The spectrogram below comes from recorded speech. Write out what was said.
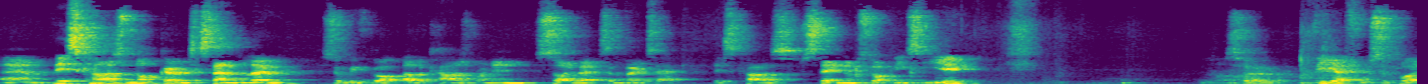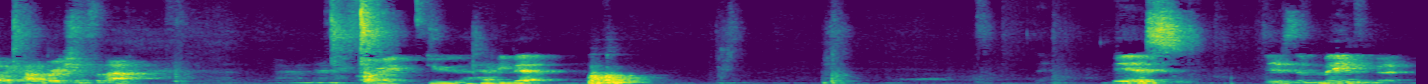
Um, this car's not going to stand alone, so we've got other cars running Syvecs and Motec. This car's staying on stock ECU. So VF will supply the calibration for that. And then if I do the heavy bit, this is the main bit.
